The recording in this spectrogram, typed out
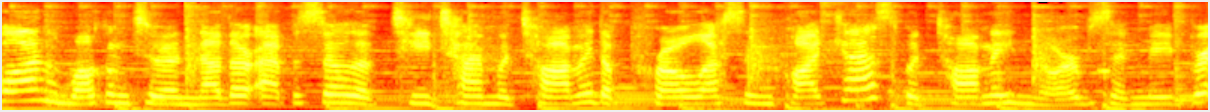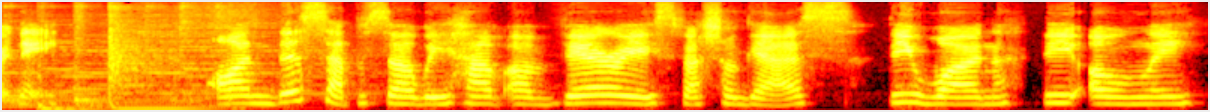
everyone. Welcome to another episode of Tea Time with Tommy, the pro Lesson podcast with Tommy, Norbs, and me, Brittany. On this episode, we have a very special guest, the one, the only,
